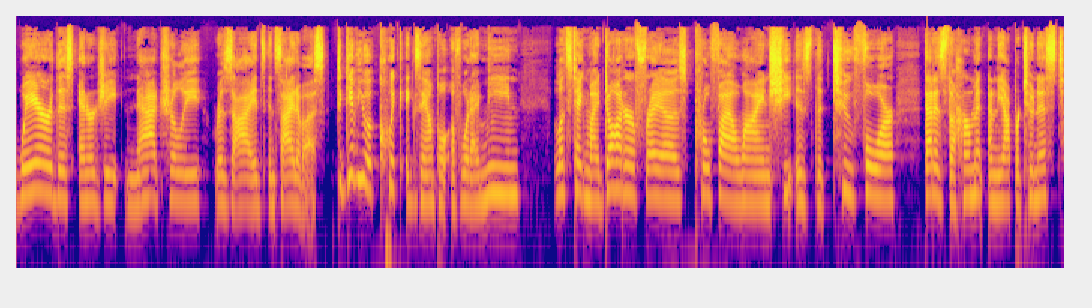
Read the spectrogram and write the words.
where this energy naturally resides inside of us. To give you a quick example of what I mean, let's take my daughter Freya's profile line. She is the 2-4. That is the hermit and the opportunist.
